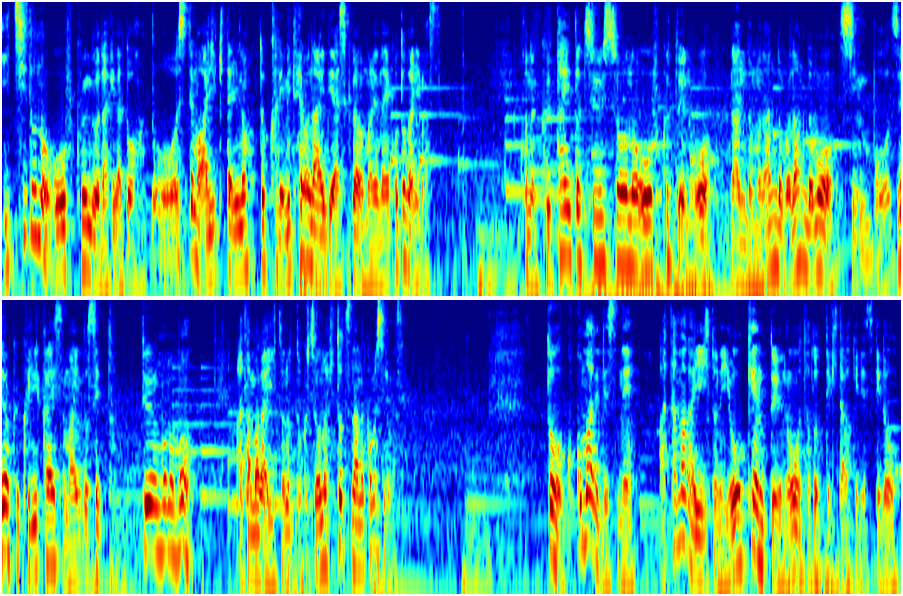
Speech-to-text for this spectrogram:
一度の往復運動だけだとどうしてもありきたりのどっかで見たようなアイデアしか生まれないことがあります。この具体と抽象の往復というのを何度も何度も何度も辛抱強く繰り返すマインドセットというものも頭がいい人の特徴の一つなのかもしれません。とここまでですね頭がいい人の要件というのをたどってきたわけですけど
